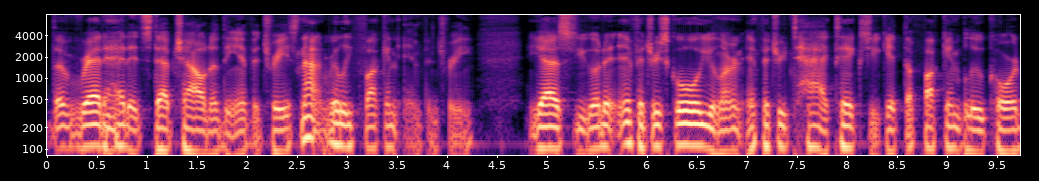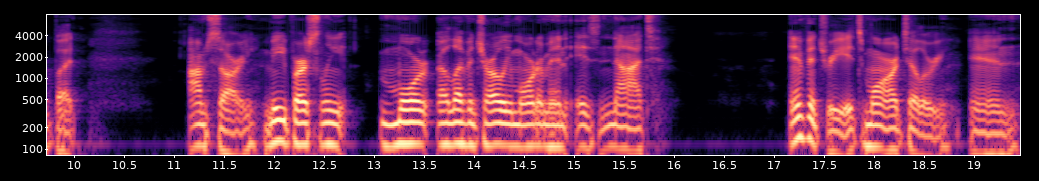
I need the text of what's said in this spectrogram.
the red-headed stepchild of the infantry. It's not really fucking infantry. Yes, you go to infantry school, you learn infantry tactics, you get the fucking blue cord, but I'm sorry. Me personally, more 11 Charlie Mortarman is not infantry, it's more artillery. And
